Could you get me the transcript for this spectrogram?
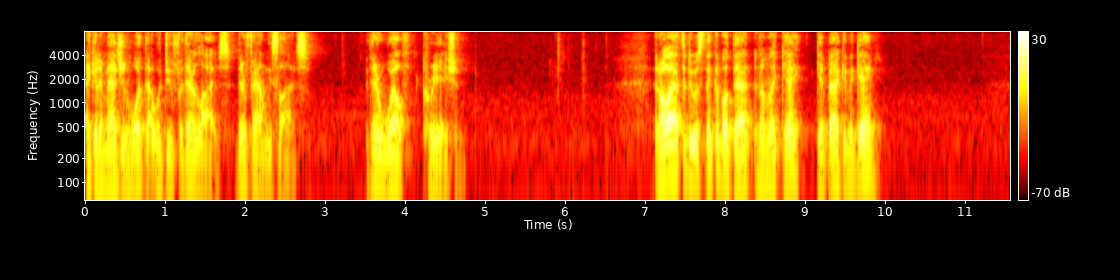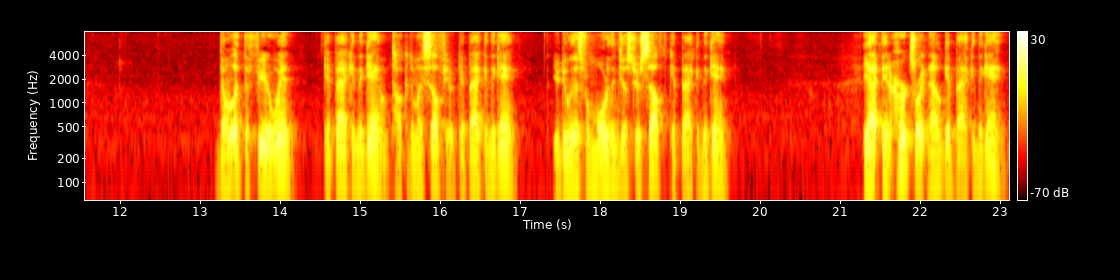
I can imagine what that would do for their lives, their families' lives, their wealth creation. And all I have to do is think about that, and I'm like, hey, get back in the game. Don't let the fear win. Get back in the game. I'm talking to myself here. Get back in the game. You're doing this for more than just yourself. Get back in the game. Yeah, it hurts right now. Get back in the game.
